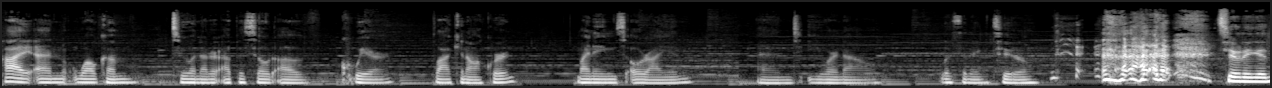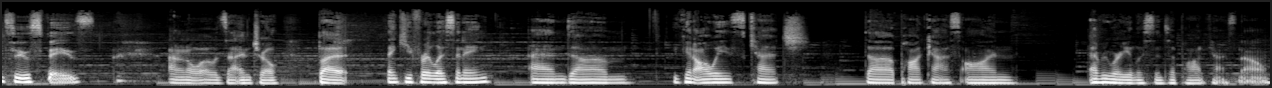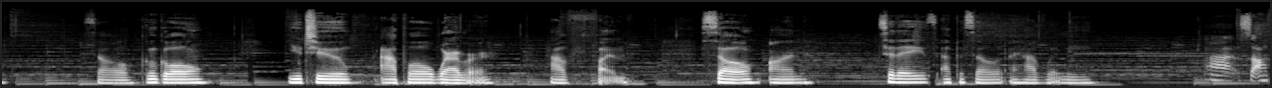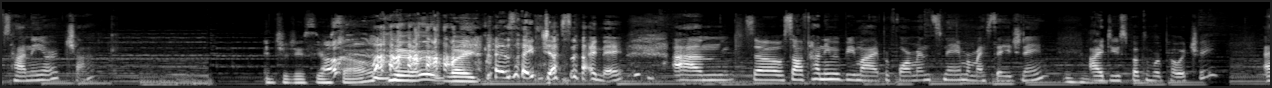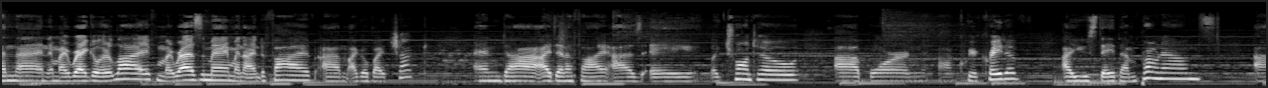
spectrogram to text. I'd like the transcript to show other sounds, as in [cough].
Hi, and welcome to another episode of Queer, Black, and Awkward. My name's Orion, and you are now listening to [laughs] [laughs] tuning into space. I don't know what was that intro, but thank you for listening. And um, you can always catch the podcast on everywhere you listen to podcasts now. So Google, YouTube, Apple, wherever. Have fun. So on today's episode, I have with me. Uh, soft honey or Chuck? Introduce Oh. yourself. [laughs] [laughs] like it's like just my name. Um, so soft honey would be my performance name or my stage name. mhm. I do spoken word poetry, and then in my regular life, my resume, my nine to five, um, I go by Chuck, and uh, identify as a like Toronto uh, born uh, queer creative. I use they them pronouns, uh,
